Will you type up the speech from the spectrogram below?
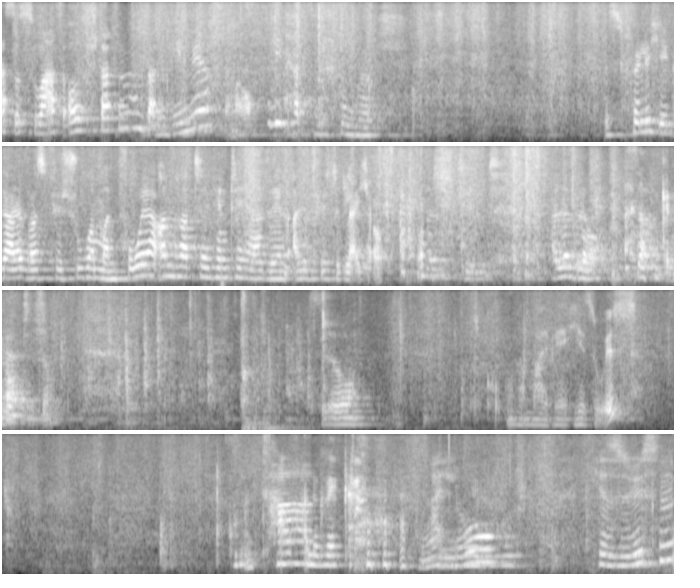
Accessoires ausstatten. Und dann gehen wir in die Katzenstube. Ist völlig egal, was für Schuhe man vorher anhatte. Hinterher sehen alle Füße gleich aus. Das stimmt. Alle blau. So, genau. So. So. Jetzt gucken wir mal, wer hier so ist. Guten Tag. Alle weg. Hallo. Ihr Süßen.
